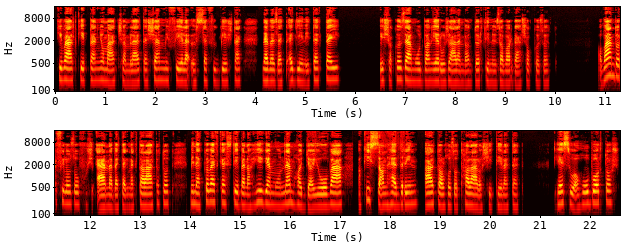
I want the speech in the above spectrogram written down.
Kiváltképpen nyomát sem lelte semmiféle összefüggésnek nevezett egyéni tettei és a közelmúltban Jeruzsálemben történő zavargások között. A vándorfilozófus elmebetegnek találtatott, minek következtében a Hégemon nem hagyja jóvá a kis Sanhedrin által hozott halálos ítéletet. Jézu a hóbortos,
